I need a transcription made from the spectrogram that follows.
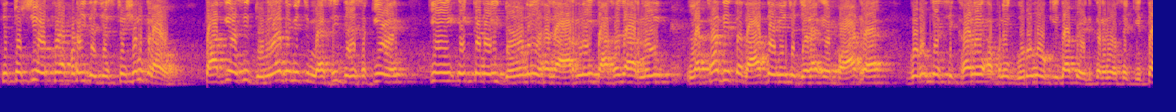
ਕਿ ਤੁਸੀਂ ਉੱਥੇ ਆਪਣੀ ਰਜਿਸਟ੍ਰੇਸ਼ਨ ਕਰਾਓ, ਤਾਂ ਕਿ ਅਸੀਂ ਦੁਨੀਆ ਦੇ ਵਿੱਚ ਮੈਸੇਜ ਦੇ ਸਕੀਏ ਕਿ ਇੱਕ ਨਹੀਂ, ਦੋ ਨਹੀਂ, ਹਜ਼ਾਰ ਨਹੀਂ 10000 ਨਹੀਂ, ਲੱਖਾਂ ਦੀ ਤਾਦਾਦ ਦੇ ਵਿੱਚ ਜਿਹੜਾ ਇਹ ਪਾਠ ਹੈ ਗੁਰੂ ਕੇ ਸਿੱਖਾਂ ਨੇ ਆਪਣੇ ਗੁਰੂ ਨੂੰ ਕੀਦਾ ਭੇਟ ਕਰਨ ਵਾਸਤੇ ਕੀਤਾ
